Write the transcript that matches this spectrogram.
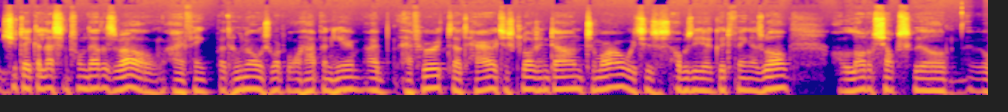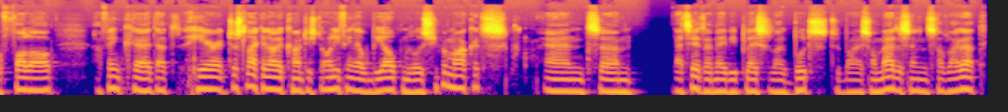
we should take a lesson from that as well, I think. But who knows what will happen here? I have heard that Harrods is closing down tomorrow, which is obviously a good thing as well. A lot of shops will will follow. I think uh, that here, just like in other countries, the only thing that will be open will be supermarkets, and um, that's it. And maybe places like Boots to buy some medicine and stuff like that.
